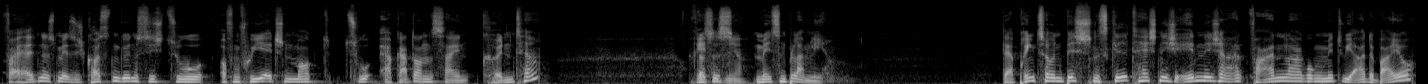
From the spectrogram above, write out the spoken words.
verhältnismäßig kostengünstig zu, auf dem Free Agent Markt zu ergattern sein könnte. Das ist mir. Mason Plumlee. Der bringt so ein bisschen skilltechnisch ähnliche An- Veranlagungen mit wie Adebayo.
